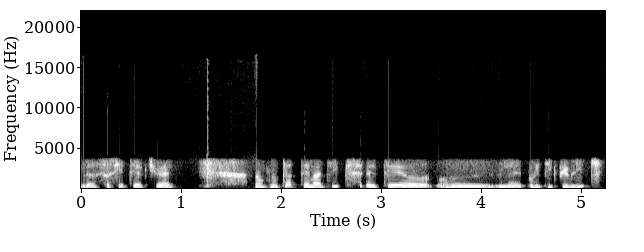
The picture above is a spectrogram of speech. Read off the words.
la, société actuelle. Donc nos quatre thématiques étaient euh, les politiques publiques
